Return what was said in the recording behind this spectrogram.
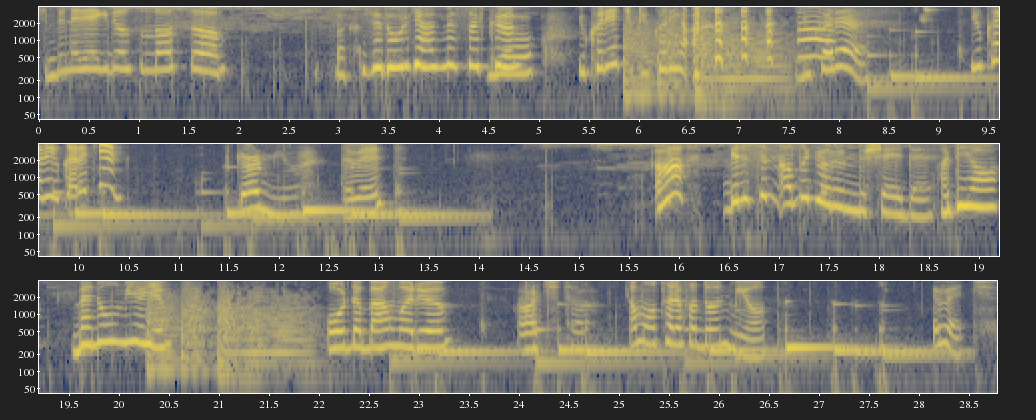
Şimdi nereye gidiyorsun dostum? Bak. Bize doğru gelme sakın. Yok. Yukarıya çık yukarıya. Yukarı. yukarı yukarı çık. Görmüyor. Evet. Aha birisinin adı göründü şeyde. Hadi ya. Ben olmayayım. Orada ben varım. Ağaçta. Ama o tarafa dönmüyor. Evet.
